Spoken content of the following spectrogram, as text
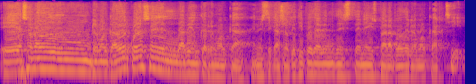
Eh, has hablado de un remolcador. ¿Cuál es el avión que remolca en este caso? ¿Qué tipo de aviones tenéis para poder remolcar? Sí,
